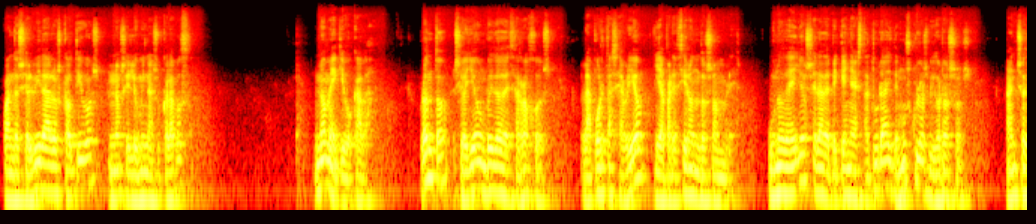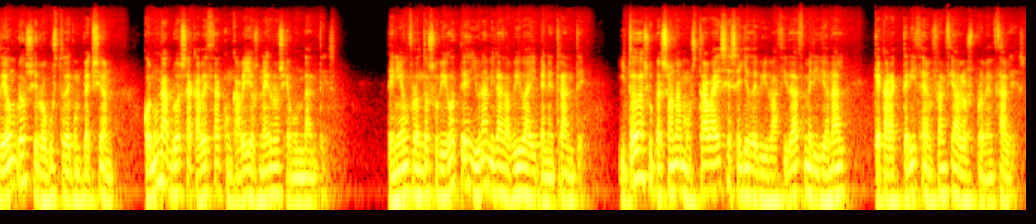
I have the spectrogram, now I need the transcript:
Cuando se olvida a los cautivos, no se ilumina su calabozo. No me equivocaba. Pronto se oyó un ruido de cerrojos. La puerta se abrió y aparecieron dos hombres. Uno de ellos era de pequeña estatura y de músculos vigorosos, ancho de hombros y robusto de complexión, con una gruesa cabeza con cabellos negros y abundantes. Tenía un frondoso bigote y una mirada viva y penetrante, y toda su persona mostraba ese sello de vivacidad meridional que caracteriza en Francia a los provenzales.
